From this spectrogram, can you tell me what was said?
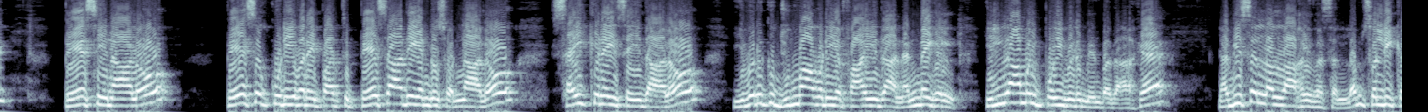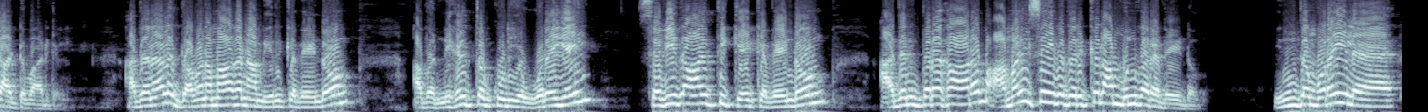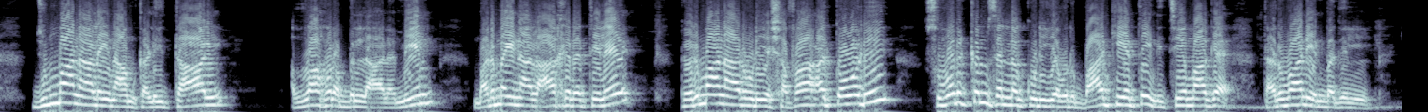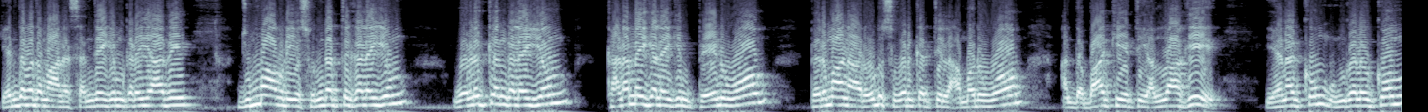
பேசினாலோ பேசக்கூடியவரை பார்த்து பேசாதே என்று சொன்னாலோ சைக்கினை செய்தாலோ இவருக்கு ஜும்மாவுடைய ஃபாயிதா நன்மைகள் இல்லாமல் போய்விடும் என்பதாக நபிசல்லாஹ் அலைஹி வஸல்லம் சொல்லி காட்டுவார்கள். அதனால கவனமாக நாம் இருக்க வேண்டும். அவர் நிகழ்த்தக்கூடிய உரையை செவிதாழ்த்தி கேட்க வேண்டும். அதன் பிரகாரம் அமல் செய்வதற்கு நாம் முன்வர வேண்டும். இந்த முறையில ஜும்மா நாளை நாம் கழித்தால் அல்லாஹு ரபுல் ஆலமீன் மறுமை நாள் ஆகிரத்திலே பெருமானாருடைய ஷஃபாஅத்தோடு சுவர்க்கம் செல்லக்கூடிய ஒரு பாக்கியத்தை நிச்சயமாக தருவான் என்பதில் எந்த விதமான சந்தேகம் கிடையாது. ஜும்மாவுடைய சுண்ணத்துகளையும் ஒழுக்கங்களையும் கடமைகளையும் பேணுவோம். பெருமானாரோடு சுவர்க்கத்தில் அமருவோம். அந்த பாக்கியத்தை அல்லாஹி எனக்கும் உங்களுக்கும்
